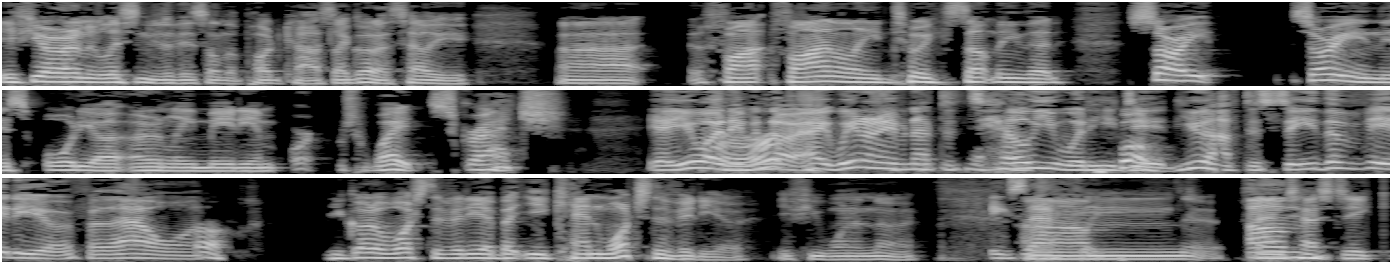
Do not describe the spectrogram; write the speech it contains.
if you're only listening to this on the podcast, I got to tell you, uh, fi- finally doing something that sorry, sorry, in this audio only medium. Or wait, scratch. Yeah, you won't even know. Hey, we don't even have to tell you what he Whoa. did. You have to see the video for that one. Oh. You got to watch the video, but you can watch the video if you want to know. exactly. Um, fantastic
